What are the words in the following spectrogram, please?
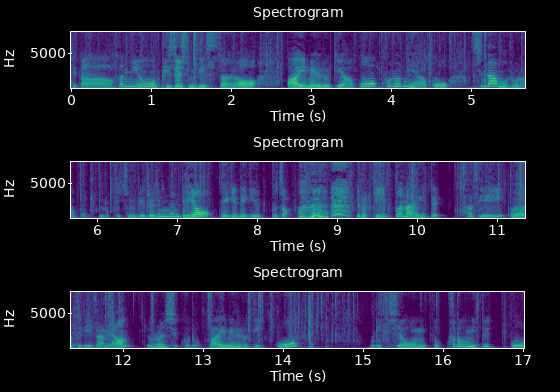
제가 선유 빗을 준비했어요. 마이멜로디하고 쿠루미하고 시나무로라고 이렇게 준비를 했는데요. 되게 되게 예쁘죠? 이렇게 예쁜 아이들 자세히 보여드리자면 이런 식으로 마이멜로디 있고 우리 귀여운 또 쿠로미도 있고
